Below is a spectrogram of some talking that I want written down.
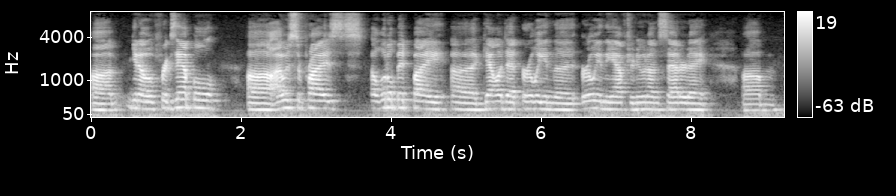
um, you know, for example, I was surprised a little bit by Gallaudet early in the early in the afternoon on Saturday. Um,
